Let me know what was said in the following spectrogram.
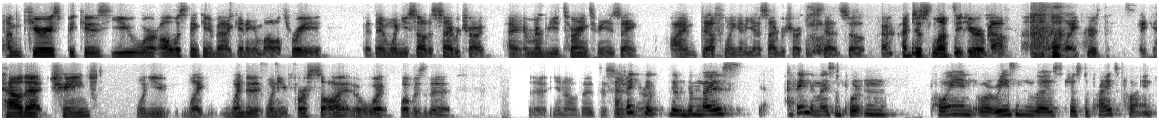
I'm curious because you were always thinking about getting a Model 3, but then when you saw the Cybertruck, I remember you turning to me and saying, I'm definitely going to get a Cybertruck instead. So I, I just love to hear about like your, like how that changed when you like when did it when you first saw it or what what was the, the you know the decision? I think the, the, the most I think the most important point or reason was just the price point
